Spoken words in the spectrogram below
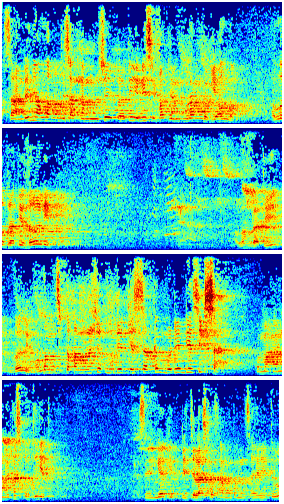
Seandainya Allah menyesatkan manusia berarti ini sifat yang kurang bagi Allah. Allah berarti zalim. Ya. Allah berarti zalim. Allah menciptakan manusia kemudian dia sesatkan kemudian dia siksa. Pemahaman mereka seperti itu. Sehingga dijelaskan sama teman saya itu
